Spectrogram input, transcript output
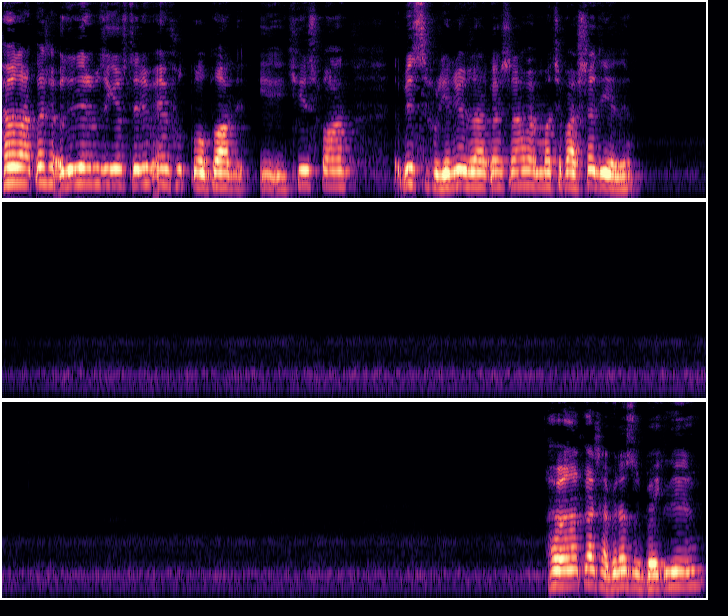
Hemen arkadaşlar ödüllerimizi göstereyim. En futbol puan 200 puan 1-0 yeniyoruz arkadaşlar. Hemen maça başla diyelim. Hemen arkadaşlar biraz bekleyelim.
